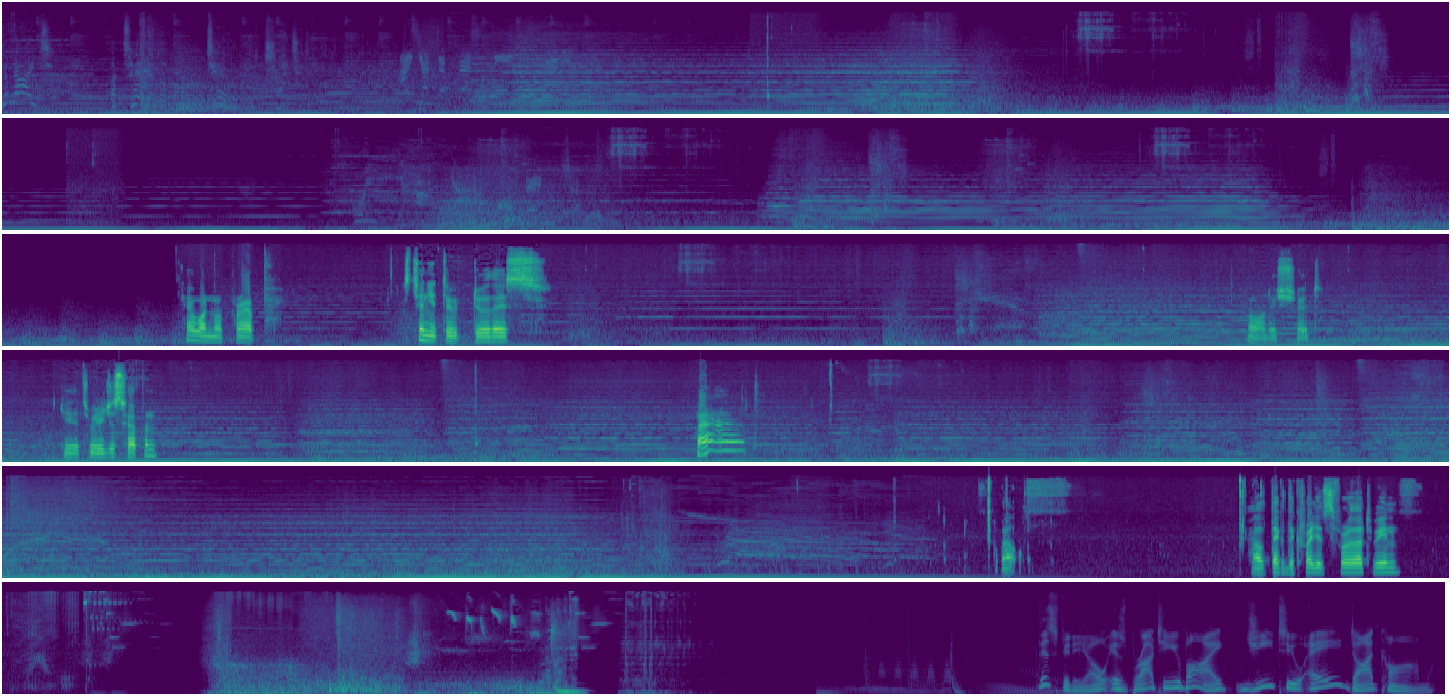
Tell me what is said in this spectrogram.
Tonight, a tale of terrible tragedy. I Okay, one more prep. Still need to do this. Holy shit. Did it really just happen? What? Well, I'll take the credits for that win. This video is brought to you by G2A.com.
